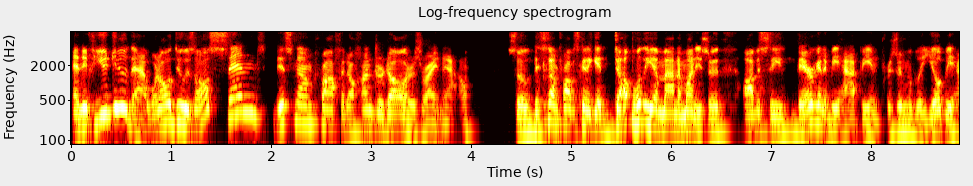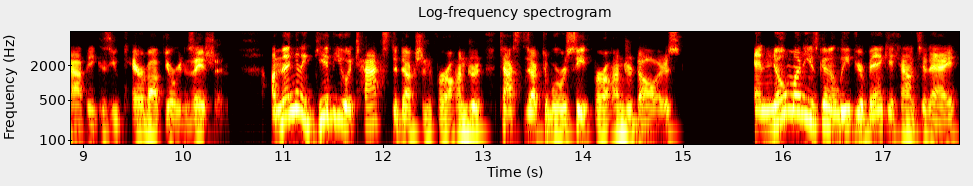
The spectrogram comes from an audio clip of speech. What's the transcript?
And if you do that, what I'll do is I'll send this nonprofit $100 right now. So this nonprofit's going to get double the amount of money. So obviously they're going to be happy, and presumably you'll be happy because you care about the organization. I'm then going to give you a tax deduction for a hundred tax deductible receipt for a hundred dollars and no money is going to leave your bank account today.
